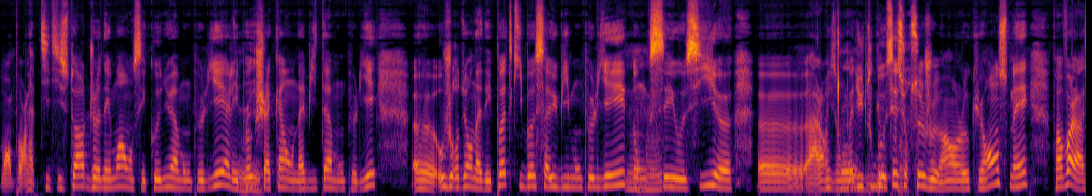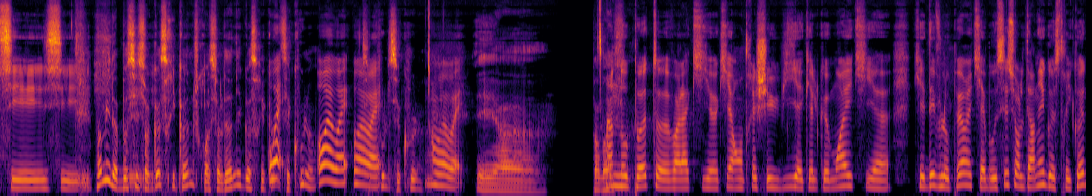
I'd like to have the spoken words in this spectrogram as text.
bon, pour la petite histoire, John et moi, on s'est connus à Montpellier. À l'époque, Oui. chacun, on habitait à Montpellier. Euh, Aujourd'hui, on a des potes qui bossent à Ubi Montpellier. Donc Mhm. c'est aussi... euh, euh, alors, ils ont Ouais, pas du tout bossé quoi. sur ce jeu, hein, en l'occurrence. Mais, enfin voilà, c'est... c'est... Non, mais il a bossé Et- sur Ghost Recon, je crois, sur le dernier Ghost Recon. Ouais. C'est cool, hein. Ouais, ouais, ouais, c'est ouais. cool, c'est cool. Ouais, ouais. Et, euh... enfin, un de nos potes euh, voilà qui euh, qui est rentré chez Ubi il y a quelques mois et qui euh, qui est développeur et qui a bossé sur le dernier Ghost Recon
